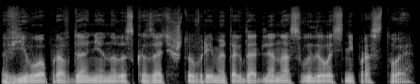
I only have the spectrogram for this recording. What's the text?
В его оправдание надо сказать, что время тогда для нас выдалось непростое.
